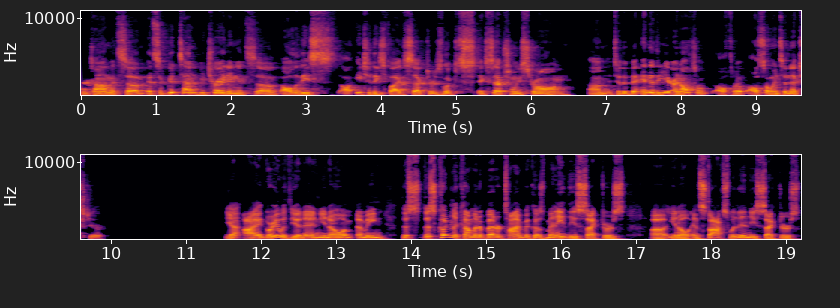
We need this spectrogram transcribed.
there, Tom. It's um, it's a good time to be trading. It's uh, all of these, uh, each of these five sectors looks exceptionally strong um, to the end of the year, and also also also into next year. Yeah, I agree with you, and, and you know, I mean, this this couldn't have come at a better time because many of these sectors uh, you know, and stocks within these sectors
